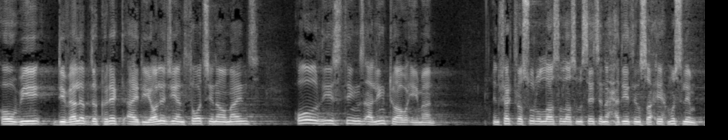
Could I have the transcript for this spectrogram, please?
or we develop the correct ideology and thoughts in our minds, all these things are linked to our iman. In fact, Rasulullah says in a hadith in Sahih Muslim,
